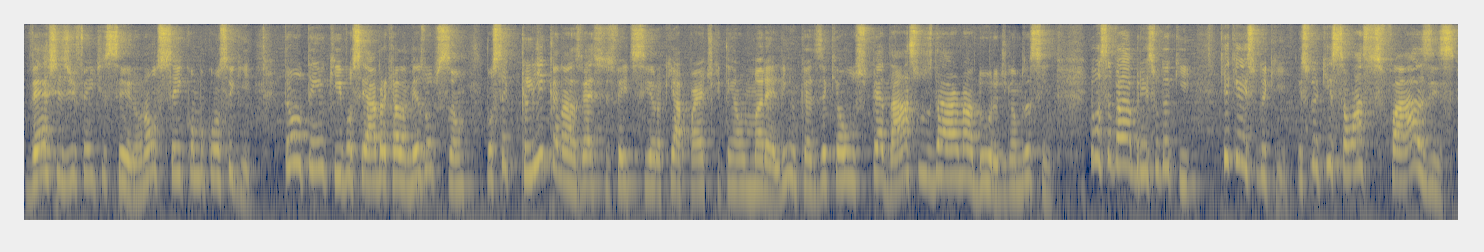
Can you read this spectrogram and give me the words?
vestes de feiticeiro, eu não sei como conseguir. Então eu tenho que, você abre aquela mesma opção, você clica nas vestes de feiticeiro aqui, a parte que tem um amarelinho, quer dizer que é os pedaços da armadura, digamos assim. E você vai abrir isso daqui. O que, que é isso daqui? Isso daqui são as fases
